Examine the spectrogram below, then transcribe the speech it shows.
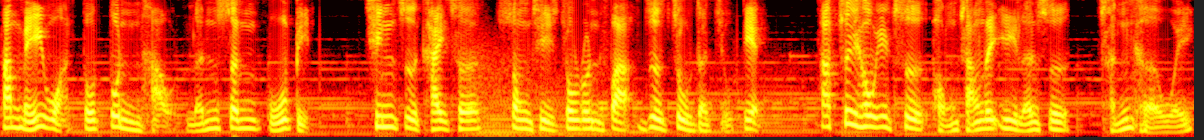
他每晚都炖好人参补饼，亲自开车送去周润发日住的酒店。他最后一次捧场的艺人是陈可为，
